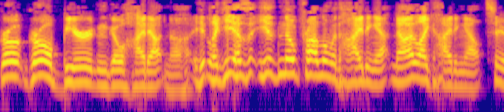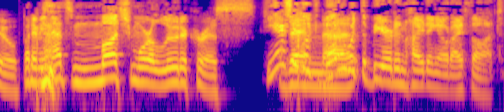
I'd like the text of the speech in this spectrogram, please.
Grow, grow a beard and go hide out in a, like he has, he has no problem with hiding out. Now I like hiding out too, but I mean, that's much more ludicrous. He actually than, looked better uh, with the beard and hiding out, I thought.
